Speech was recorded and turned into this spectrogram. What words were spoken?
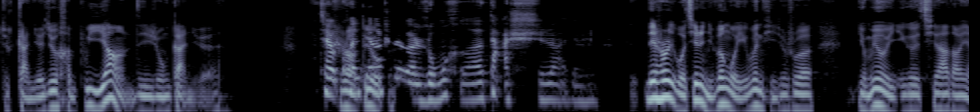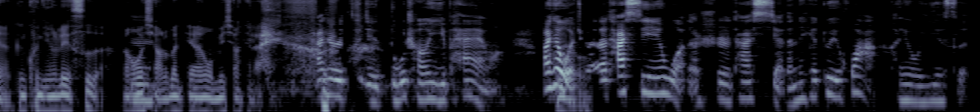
就感觉就很不一样的一种感觉，这昆汀是个融合大师啊！就是那时候我记得你问过一个问题，就是说有没有一个其他导演跟昆汀类似的？然后我想了半天，我没想起来。他就是自己独成一派嘛。而且我觉得他吸引我的是他写的那些对话很有意思，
